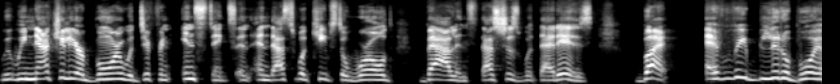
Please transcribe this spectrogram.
We, we naturally are born with different instincts, and, and that's what keeps the world balanced. That's just what that is. But every little boy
